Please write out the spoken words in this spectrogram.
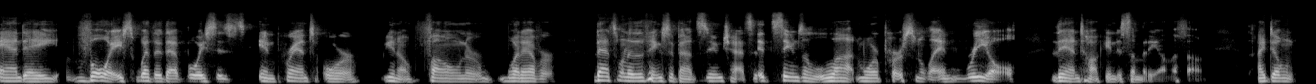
and a voice, whether that voice is in print or, you know, phone or whatever. That's one of the things about Zoom chats. It seems a lot more personal and real than talking to somebody on the phone. I don't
